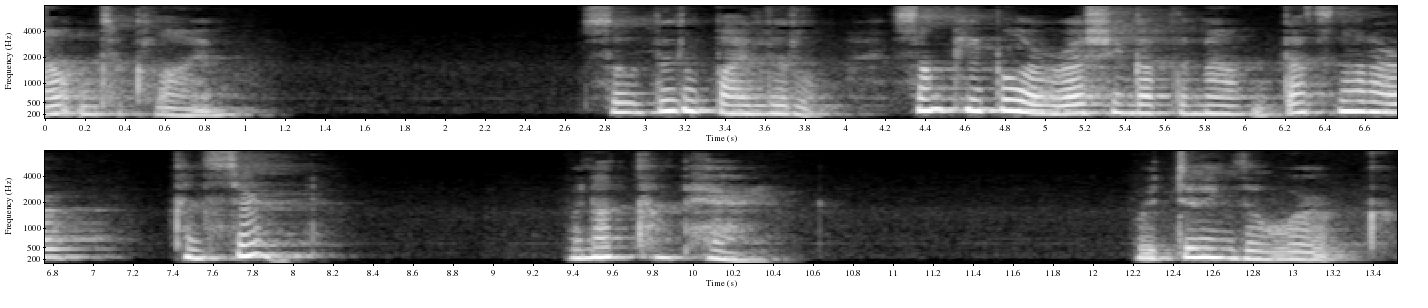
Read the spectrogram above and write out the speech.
mountain to climb. So little by little, some people are rushing up the mountain. That's not our concern. We're not comparing. We're doing the work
